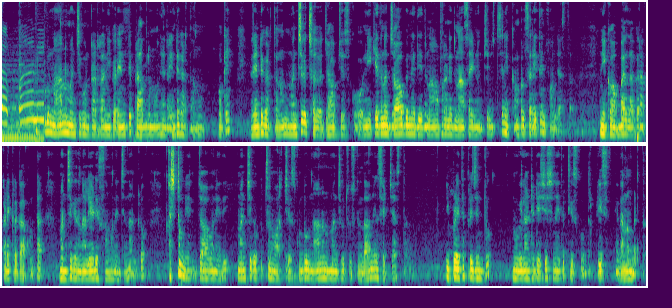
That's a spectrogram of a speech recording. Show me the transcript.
తప్పని ఇప్పుడు నాన్న మంచిగా ఉంటాడు రా నీకు రెంట్ ప్రాబ్లము నేను రెంట్ కడతాను ఓకే? రెంట్ కడతాను మంచిగా జాబ్ చేసుకో నీకు ఏదైనా జాబ్ అనేది ఏదైనా ఆఫర్ అనేది నా సైడ్ నుంచి వస్తే నీకు కంపల్సరీ అయితే ఇన్ఫామ్ చేస్తా. నీకు అబ్బాయిల దగ్గర అక్కడెక్కడ కాకుండా మంచిగా ఏదైనా లేడీస్ సంబంధించిన దాంట్లో కష్టం లేని జాబ్ అనేది మంచిగా కూర్చొని వర్క్ చేసుకుంటూ నాన్నను మంచిగా చూసుకుందా నేను సెట్ చేస్తాను ఇప్పుడైతే ప్రజెంట్ నువ్వు ఇలాంటి డెసిషన్ అయితే తీసుకోవద్దు. ప్లీజ్ నేను అన్నం పెడతా.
